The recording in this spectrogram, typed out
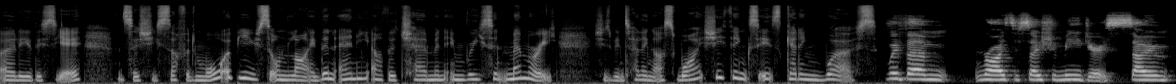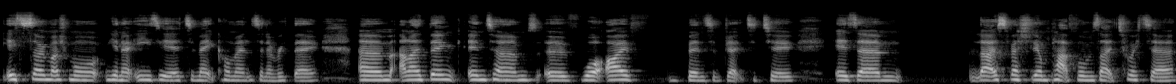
earlier this year and says she suffered more abuse online than any other chairman in recent memory. She's been telling us why she thinks it's getting worse. With um rise of social media it's so it's so much more you know easier to make comments and everything um and i think in terms of what i've been subjected to is um like especially on platforms like Twitter,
